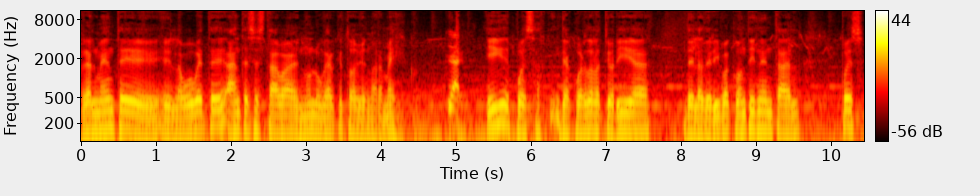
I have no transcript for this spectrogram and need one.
realmente el ahuehuete antes estaba en un lugar que todavía no era México. Claro. Y pues de acuerdo a la teoría de la deriva continental, pues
